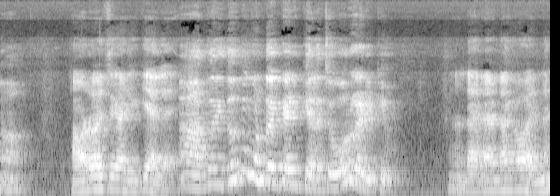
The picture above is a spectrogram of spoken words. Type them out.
ആ. അവിടെ വെച്ച് കഴിക്കല്ലേ? ആ അത് ഇതൊന്നും കൊണ്ടുപോയി കഴിക്കല്ല. ചോറ് കഴിക്കും. രണ്ട് രണ്ടൊക്കെ വന്നെ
